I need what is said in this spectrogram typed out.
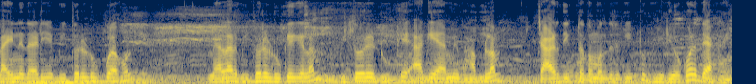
লাইনে দাঁড়িয়ে ভিতরে ঢুকবো এখন। মেলার ভিতরে ঢুকে গেলাম। ভিতরে ঢুকে আগে আমি ভাবলাম, চারদিকটা তোমাদেরকে একটু ভিডিও করে দেখাই।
